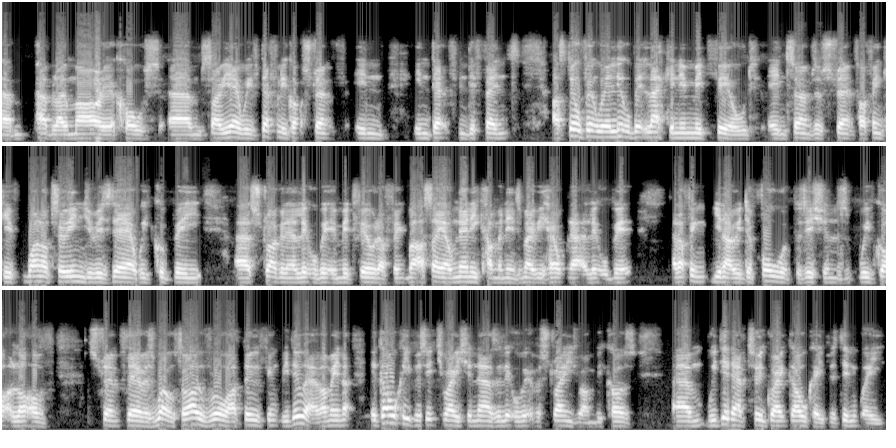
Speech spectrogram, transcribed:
um, Pablo Mari, of course. Um, so yeah, we've definitely got strength in in depth in defence. I still think we're a little bit lacking in midfield in terms of strength. I think if one or two injuries there, we could be uh, struggling a little bit in midfield. I think, but I say Elneny coming in to maybe help that a little bit. And I think you know in the forward positions, we've got a lot of strength there as well. So overall, I do think we do have. I mean, the goalkeeper situation now is a little bit of a strange one because um, we did have two great goalkeepers, didn't we?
